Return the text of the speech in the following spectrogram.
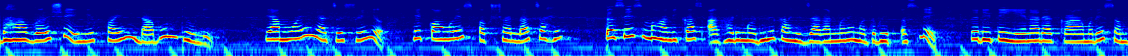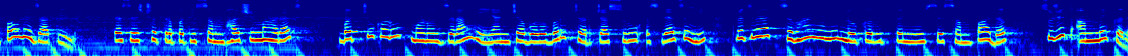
दहा वर्षे ही फाईल दाबून ठेवली. त्यामुळे याचं श्रेय हे काँग्रेस पक्षालाच आहे. तसेच महाविकास आघाडीमधील काही जागांमध्ये मतभेद असले तरी ते येणाऱ्या काळामध्ये संपवले जातील. तसेच छत्रपती संभाजी महाराज बच्चू कडू मनोज जरांगे यांच्याबरोबर चर्चा सुरू असल्याचंही पृथ्वीराज चव्हाण यांनी लोकवृत्त न्यूजचे संपादक सुजित आंबेकर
